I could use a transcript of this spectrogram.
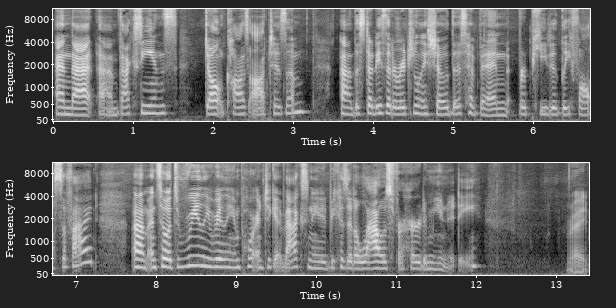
and that um, vaccines don't cause autism. Uh, the studies that originally showed this have been repeatedly falsified, um, and so it's really, really important to get vaccinated because it allows for herd immunity. Right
